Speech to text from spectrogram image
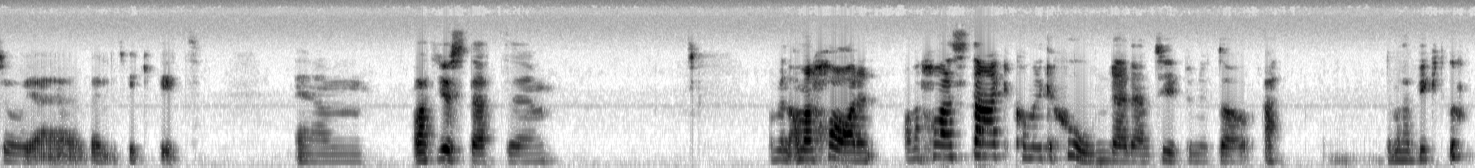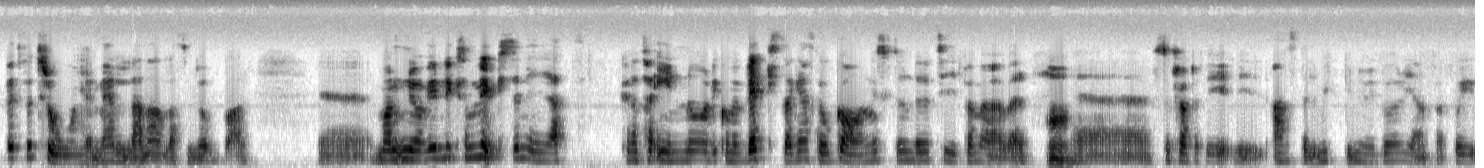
tror jag är väldigt viktigt. Um, och att just att um, om man har en om man har en stark kommunikation där den typen utav att där man har byggt upp ett förtroende mellan alla som jobbar. Eh, man, nu har vi liksom lyxen i att kunna ta in och vi kommer växa ganska organiskt under tid framöver. Mm. Eh, såklart att vi, vi anställer mycket nu i början för att få,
